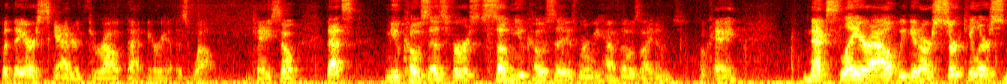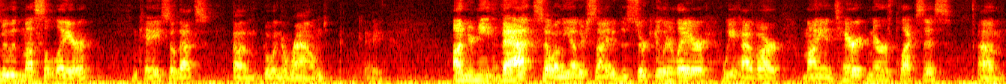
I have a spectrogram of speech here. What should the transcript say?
but they are scattered throughout that area as well. Okay, so that's mucosas first. Submucosa is where we have those items. Okay. Next layer out, we get our circular smooth muscle layer. Okay, so that's um, going around. Okay. Underneath that, so on the other side of the circular layer, we have our myenteric nerve plexus, um,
